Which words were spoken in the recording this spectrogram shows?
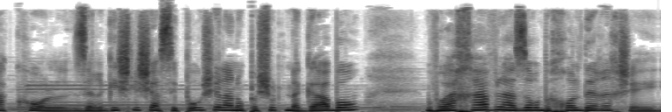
הכל, זה הרגיש לי שהסיפור שלנו פשוט נגע בו, והוא היה חייב לעזור בכל דרך שהיא.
